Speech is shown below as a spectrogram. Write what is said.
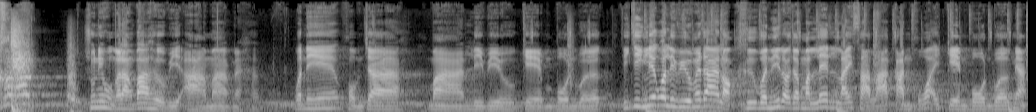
คอร์ดช่วงนี้ผมกำลังบ้าเหอ VR มากนะครับ วันนี้ผมจะ มารีวิวเกม Bone Work จริงๆ เรียกว่ารีวิวไม่ได้หรอกคือวันนี้เราจะมาเล่นไร้สาระกัน เพราะว่าไอเกม Bone Work เนี่ย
